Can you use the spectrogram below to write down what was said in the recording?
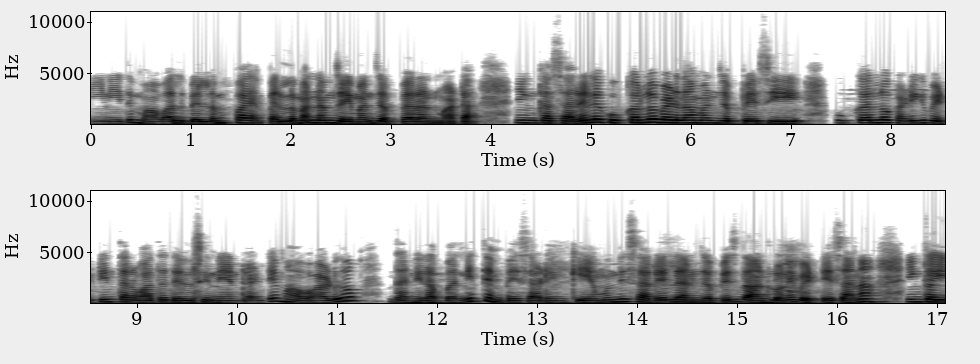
నేనైతే మా వాళ్ళు బెల్లం ప బెల్లమన్నం చేయమని చెప్పారనమాట ఇంకా సరేలే కుక్కర్లో పెడదామని చెప్పేసి కుక్కర్లో కడిగి పెట్టిన తర్వాత తెలిసింది ఏంటంటే మా వాడు దాన్ని రబ్బర్ని తెంపేశాడు. ఇంకేముంది సరేలే అని చెప్పేసి దాంట్లోనే పెట్టేశానా? ఇంకా ఈ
